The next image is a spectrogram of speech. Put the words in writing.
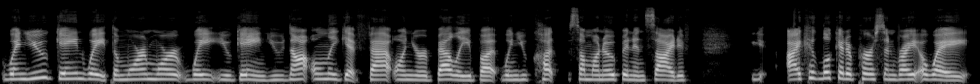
when you gain weight, the more and more weight you gain, you not only get fat on your belly, but when you cut someone open inside, if I could look at a person right away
